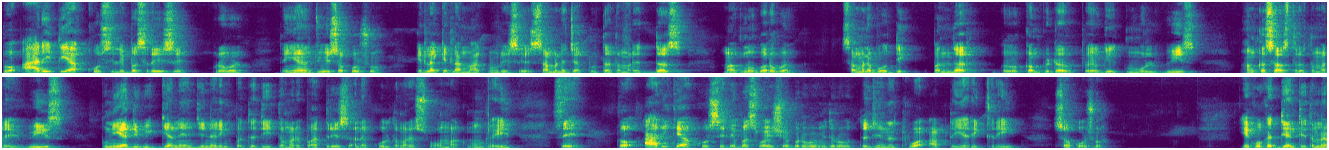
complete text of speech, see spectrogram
તો આ રીતે આખું સિલેબસ રહેશે, બરાબર? તો અહીંયા જોઈ શકો છો કેટલા કેટલા માર્કનું રહેશે. સામાન્ય જાગૃતતા તમારે દસ માર્કનું, બરાબર? સામાન્ય બૌદ્ધિક પંદર, બરાબર? કમ્પ્યુટર પ્રાયોગિક મૂળ વીસ અંકશાસ્ત્ર તમારે વીસ, બુનિયાદી વિજ્ઞાન એન્જિનિયરિંગ પદ્ધતિ તમારે પાંત્રીસ અને કુલ તમારે સો માર્કનું રહેશે તો આ રીતે આખો સિલેબસ હોય છે, બરાબર મિત્રો? તો જેના થ્રુ આપ તૈયારી કરી શકો છો. એક વખત ધ્યાનથી તમે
